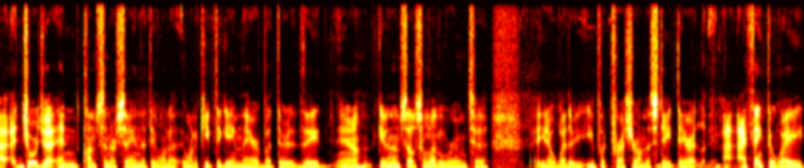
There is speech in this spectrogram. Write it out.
Uh, Georgia and Clemson are saying that they want to want to keep the game there, but they're they you know giving themselves some wiggle room to, you know, whether you put pressure on the state there. I, I think the way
